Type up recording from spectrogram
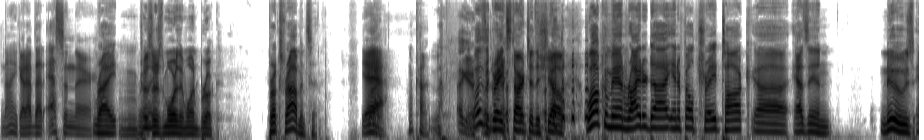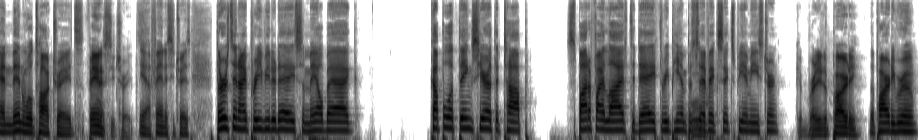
No, you gotta have that S in there. right? Because Right. there's more than one Brooke. Brooks Robinson. Yeah. Okay. Well, this is a great start to the show. Welcome in, Ride or Die NFL Trade Talk, uh, as in news, and then we'll talk trades. Fantasy trades. Yeah, fantasy trades. Thursday night preview today, some mailbag. Couple of things here at the top. Spotify Live today, 3 p.m. Pacific, 6 p.m. Eastern, Get ready to party. the party room.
